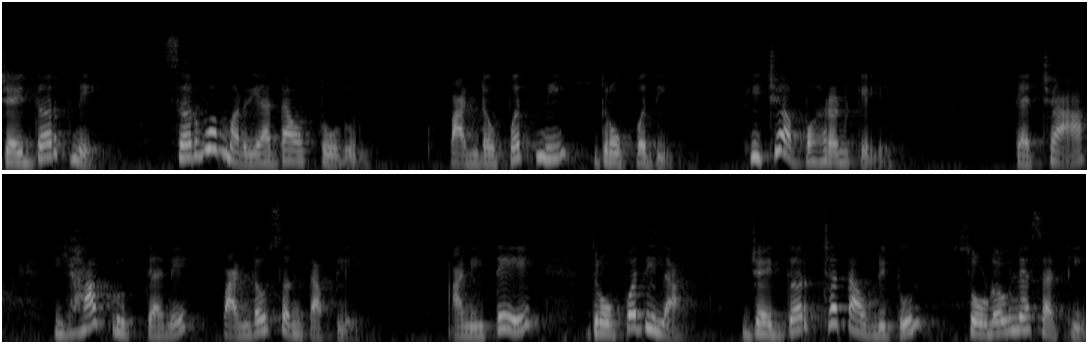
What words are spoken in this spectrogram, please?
जयदर्थने सर्व मर्यादा तोडून पांडवपत्नी द्रौपदी हिचे अपहरण केले. त्याच्या ह्या कृत्याने पांडव संतापले आणि ते द्रौपदीला जयदर्थच्या तावडीतून सोडवण्यासाठी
